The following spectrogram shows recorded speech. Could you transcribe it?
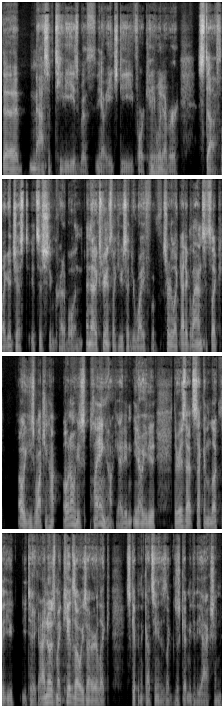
the massive tvs with you know hd 4k mm-hmm. whatever stuff like it just it's just incredible and and that experience like you said your wife sort of like at a glance it's like oh he's watching ho- oh no he's playing hockey. I didn't you know you did there is that second look that you you take. I notice my kids always are like skipping the cutscenes. It's like just get me to the action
